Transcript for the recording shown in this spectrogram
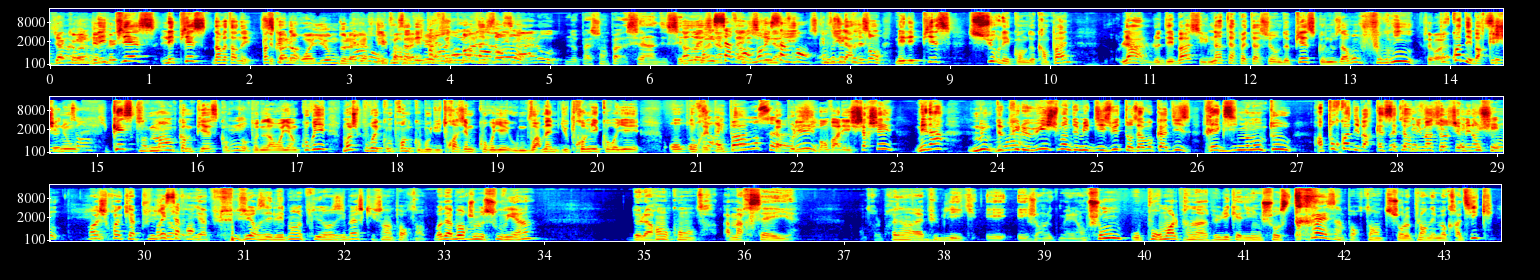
il y a quand même les pièces, les pièces. Non, mais attendez. Parce que pas le royaume de la vertu. Vous avez parfaitement raison. Ne passons pas. C'est un. Maurice Safran. Maurice Safran. Il a raison. Mais les pièces sur les comptes de campagne Là, le débat, c'est une interprétation de pièces que nous avons fournies. Pourquoi débarquer chez nous Qu'est-ce qui manque comme pièce qu'on peut nous envoyer un courrier Moi, je pourrais comprendre qu'au bout du troisième courrier, ou voire même du premier courrier, on ne répond pas. La police, on va aller chercher. Mais là, nous, depuis le 8 juin 2018, nos avocats disent réexaminons tout. Alors pourquoi débarquer à 7h du matin chez Mélenchon Moi, je crois qu'il y, a plusieurs, il y a plusieurs éléments et plusieurs images qui sont importantes. Moi, d'abord, je me souviens de la rencontre à Marseille entre le président de la République et, Jean-Luc Mélenchon, où pour moi le président de la République a dit une chose très importante sur le plan démocratique,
